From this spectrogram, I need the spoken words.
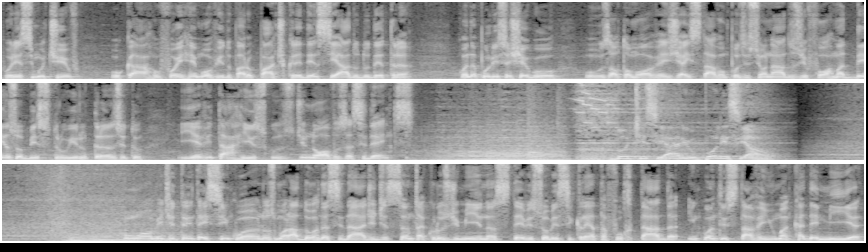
Por esse motivo, o carro foi removido para o pátio credenciado do Detran. Quando a polícia chegou, os automóveis já estavam posicionados de forma a desobstruir o trânsito e evitar riscos de novos acidentes. Noticiário Policial Um homem de 35 anos, morador da cidade de Santa Cruz de Minas, teve sua bicicleta furtada enquanto estava em uma academia.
